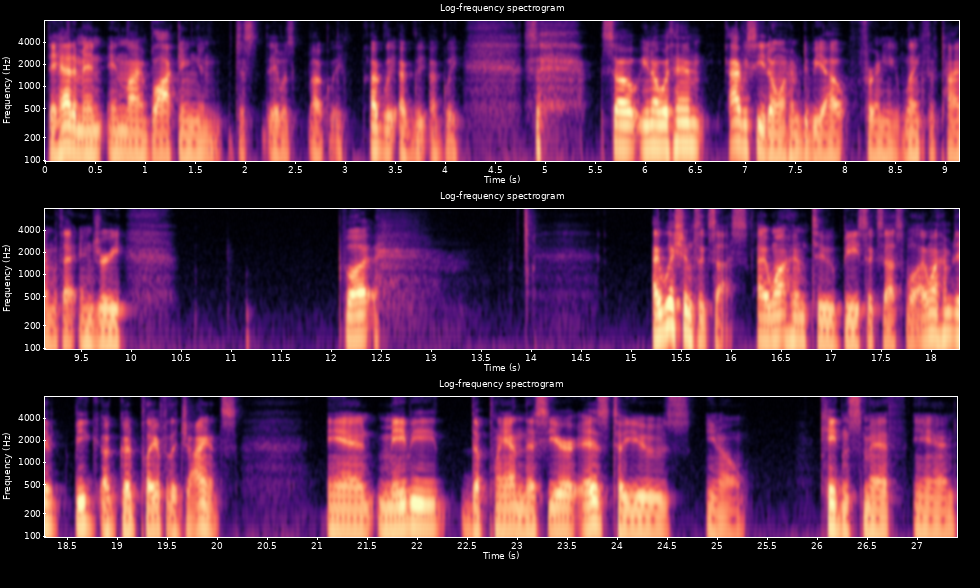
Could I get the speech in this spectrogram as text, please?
they had him in in line blocking, and just it was ugly, ugly, ugly, ugly. So, so you know, with him, obviously you don't want him to be out for any length of time with that injury, but. I wish him success. I want him to be successful. I want him to be a good player for the Giants. And maybe the plan this year is to use, you know, Kaden Smith and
